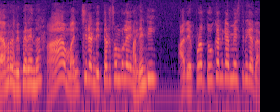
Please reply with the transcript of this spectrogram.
కెమెరా రిపేర్ అయిందా? ఆ మంచి రెండు ఇత్తడి సొమ్ములైంది అదేంటి? అది ఎప్పుడో తూకానికి అమ్మేస్తుంది కదా.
